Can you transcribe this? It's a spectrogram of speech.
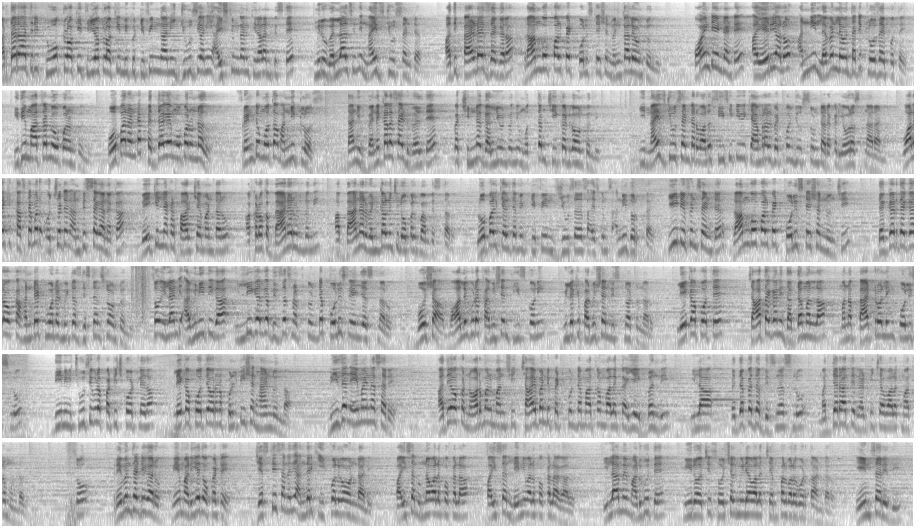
అర్ధరాత్రి టూ ఓ క్లాక్కి త్రీ ఓ క్లాక్కి మీకు టిఫిన్ కానీ జ్యూస్ కానీ ఐస్ క్రీమ్ కానీ తినాలనిపిస్తే మీరు వెళ్ళాల్సింది నైస్ జ్యూస్ సెంటర్. అది ప్యారడైజ్ దగ్గర రామ్ గోపాల్పేట్ పోలీస్ స్టేషన్ వెనకాలే ఉంటుంది. పాయింట్ ఏంటంటే ఆ ఏరియాలో అన్ని లెవెన్ లెవెన్ థర్టీ క్లోజ్ అయిపోతాయి. ఇది మాత్రమే ఓపెన్ ఉంటుంది. ఓపెన్ అంటే పెద్దగా ఏం ఓపెన్ ఉండదు. ఫ్రంట్ మొత్తం అన్ని క్లోజ్. దాని వెనకాల సైడ్ వెళ్తే ఒక చిన్న గల్లీ ఉంటుంది. మొత్తం చీకట్గా ఉంటుంది. ఈ నైస్ జ్యూస్ సెంటర్ వాళ్ళు సీసీటీవీ కెమెరాలు పెట్టుకొని చూస్తుంటారు అక్కడ ఎవరు వస్తున్నారని. అని వాళ్ళకి కస్టమర్ వచ్చేటని అనిపిస్తే గనక వెహికల్ని అక్కడ పార్క్ చేయమంటారు. అక్కడ ఒక బ్యానర్ ఉంటుంది. ఆ బ్యానర్ వెనకాల నుంచి లోపలికి పంపిస్తారు. లోపలికి వెళ్తే మీకు టిఫిన్స్ జ్యూసెస్ ఐస్ క్రీమ్స్ అన్నీ దొరుకుతాయి. ఈ tiffin centre Ram Gopalpet police station నుంచి దగ్గర దగ్గర ఒక హండ్రెడ్ టూ హండ్రెడ్ మీటర్స్ డిస్టెన్స్లో ఉంటుంది. సో ఇలాంటి అవినీతిగా ఇల్లీగల్గా బిజినెస్ నడుపుతుంటే పోలీసులు ఏం చేస్తున్నారు? బహుశా వాళ్ళు కూడా కమిషన్ తీసుకొని వీళ్ళకి పర్మిషన్లు ఇస్తున్నట్టున్నారు. లేకపోతే చాతగాని దద్దమల్ల మన పాట్రోలింగ్ పోలీసులు దీనిని చూసి కూడా పట్టించుకోవట్లేదా? లేకపోతే ఎవరైనా పొలిటీషియన్ హ్యాండ్ ఉందా? రీజన్ ఏమైనా సరే అదే ఒక నార్మల్ మనిషి చాయ్ బండి పెట్టుకుంటే మాత్రం వాళ్ళకి అయ్యే ఇబ్బంది. ఇలా పెద్ద పెద్ద బిజినెస్లు మధ్యరాత్రి నడిపించే వాళ్ళకి మాత్రం ఉండదు. సో రేవంత్ రెడ్డి గారు మేము అడిగేది ఒకటే జస్టిస్ అనేది అందరికీ ఈక్వల్గా ఉండాలి. పైసలు ఉన్న వాళ్ళకి ఒకలా పైసలు లేని వాళ్ళకి ఒకలా కాదు. ఇలా మేము అడిగితే మీరు వచ్చి సోషల్ మీడియా వాళ్ళ చెంపలు వలగొడతా అంటారు. ఏంటి సార్ ఇది?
